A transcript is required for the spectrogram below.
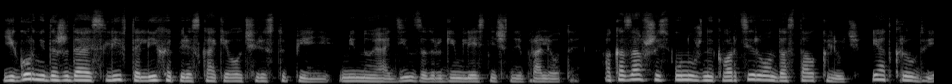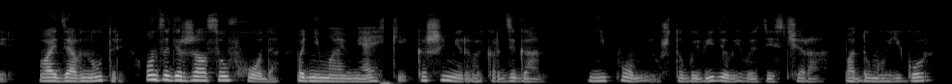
Егор, не дожидаясь лифта, лихо перескакивал через ступени, минуя один за другим лестничные пролеты. Оказавшись у нужной квартиры, он достал ключ и открыл дверь. Войдя внутрь, он задержался у входа, поднимая мягкий кашемировый кардиган. «Не помню, чтобы видел его здесь вчера», — подумал Егор,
